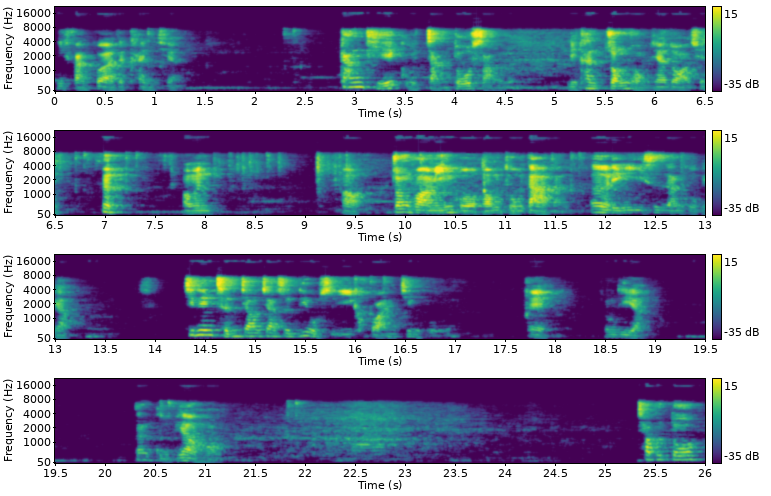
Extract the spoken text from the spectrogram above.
你反过来再看一下，钢铁股涨多少了？你看中红现在多少钱？哼 我们，哦，中华民国宏图大涨，二零一四张股票，今天成交价是六十一块进股了，哎，兄弟啊，但股票哈，差不多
